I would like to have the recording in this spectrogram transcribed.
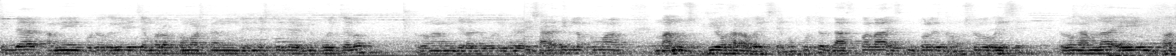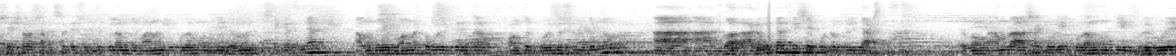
শিকদার, আমি Patuakhali chamber of commerce and ইন্ডাস্ট্রিজের একজন পরিচালক এবং আমি জেলা যুবলীগের সাড়ে তিন লক্ষ মানুষ গৃহহারা হয়েছে এবং প্রচুর গাছপালা স্কুল কলেজ ধ্বংস হয়েছে। এবং আমরা এই ধসের সহ সাথে সাথে শুনতে পেলাম যে মাননীয় প্রধানমন্ত্রী জগন্নাথ শেখ হাসিনা আমাদের এই বন্যা কবলিত অঞ্চল পরিদর্শনের জন্য আগামীকালকে সেই পটুয়াখালীতে আসতেছে। এবং আমরা আশা করি প্রধানমন্ত্রী ঘুরে ঘুরে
